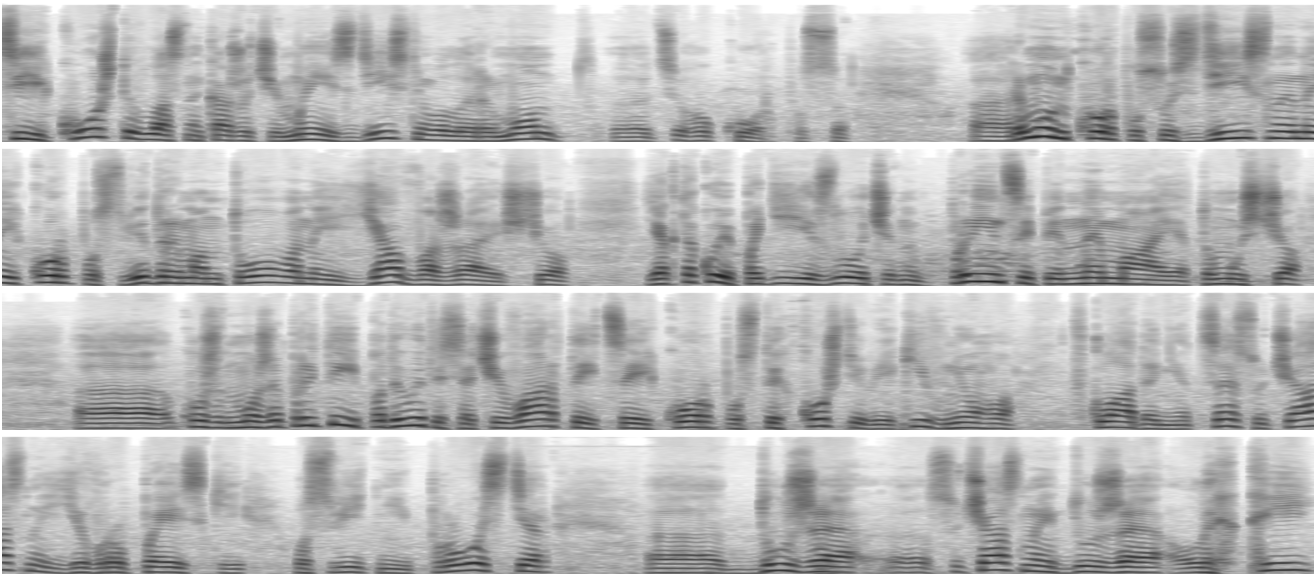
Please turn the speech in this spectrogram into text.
ці кошти, власне кажучи, ми здійснювали ремонт е, цього корпусу. Е, Ремонт корпусу здійснений, корпус відремонтований. Я вважаю, що як такої події злочину в принципі немає, тому що е, кожен може прийти і подивитися, чи вартий цей корпус тих коштів, які в нього вкладені. Це сучасний європейський освітній простір, дуже сучасний, дуже легкий,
